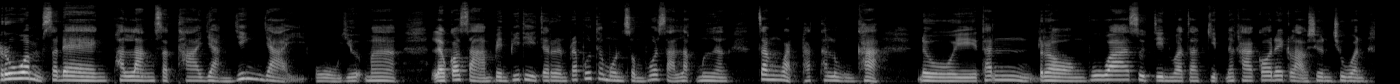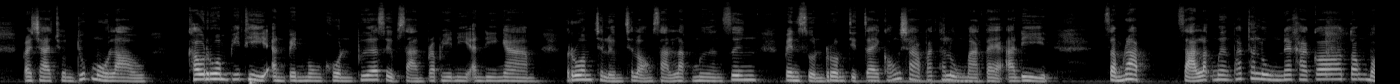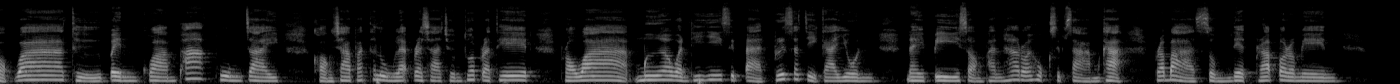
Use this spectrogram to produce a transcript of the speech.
ร่วมแสดงพลังศรัทธาอย่างยิ่งใหญ่ โอ้เยอะมาก แล้วก็ 3 เป็นพิธีเจริญพระพุทธมนต์สมโพธิสารหลักเมือง จังหวัดพัทลุงค่ะ โดยท่านรองผู้ว่าสุจินวาจากิจนะคะ ก็ได้กล่าวเชิญชวน ประชาชนทุกหมู่เหล่าเข้าร่วมพิธีอันเป็นมงคลเพื่อสืบสารประเพณีอันดีงาม ร่วมเฉลิมฉลองศาลหลักเมือง ซึ่งเป็นศูนย์รวมจิตใจของชาวพัทลุงมาแต่อดีตสำหรับ ศาลหลักเมืองพัทลุงนะคะก็ต้องบอกว่าถือเป็นความภาคภูมิใจของชาวพัทลุงและประชาชนทั่วประเทศ เพราะว่าเมื่อวันที่ 28 พฤศจิกายน ในปี 2563 ค่ะ พระบาทสมเด็จพระปรเมน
